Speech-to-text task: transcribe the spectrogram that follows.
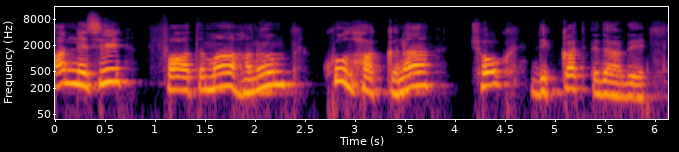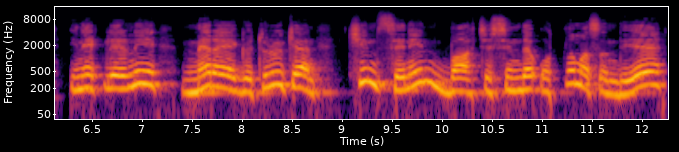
Annesi Fatıma Hanım kul hakkına çok dikkat ederdi. İneklerini meraya götürürken kimsenin bahçesinde otlamasın diye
